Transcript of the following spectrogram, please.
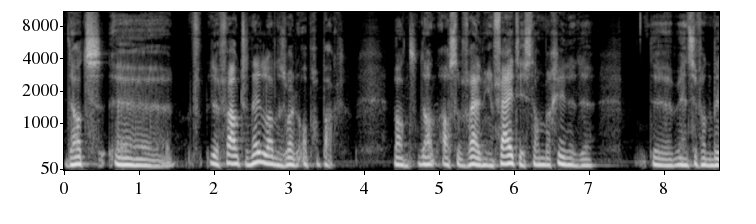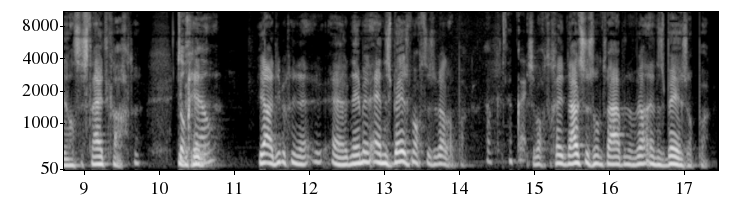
dat de foute Nederlanders worden opgepakt. Want dan, als de bevrijding een feit is, dan beginnen de, de mensen van de Nederlandse strijdkrachten. Toch beginnen, wel? Ja, die beginnen. Uh, nee, NSB'ers mochten ze wel oppakken. Ze mochten geen Duitsers ontwapenen, wel NSB'ers oppakken.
